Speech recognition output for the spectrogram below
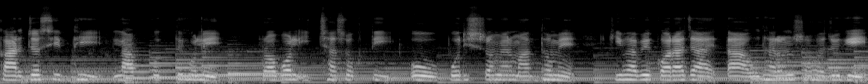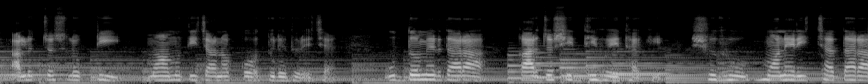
কার্যসিদ্ধি লাভ করতে হলে প্রবল ইচ্ছাশক্তি ও পরিশ্রমের মাধ্যমে কীভাবে করা যায় তা উদাহরণ সহযোগে আলোচ্য শ্লোকটি মহামতি চাণক্য তুলে ধরেছেন। উদ্যমের দ্বারা কার্যসিদ্ধি হয়ে থাকে। শুধু মনের ইচ্ছার দ্বারা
